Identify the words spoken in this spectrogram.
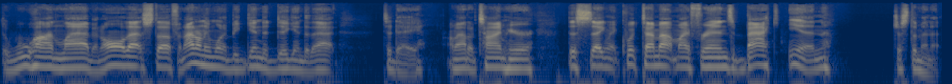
the Wuhan lab and all that stuff. And I don't even want to begin to dig into that today. I'm out of time here. This segment, quick time out, my friends. Back in just a minute.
